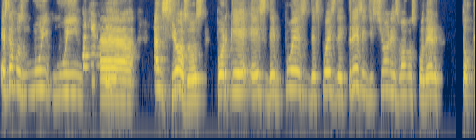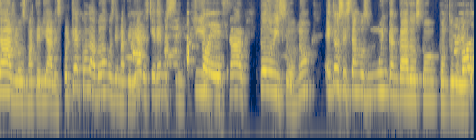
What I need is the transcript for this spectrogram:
Estamos muy, muy uh, ansiosos porque es después, después de tres ediciones vamos a poder tocar los materiales, porque cuando hablamos de materiales queremos sentir, tocar, todo eso, ¿no? Entonces estamos muy encantados con, con todo eso.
